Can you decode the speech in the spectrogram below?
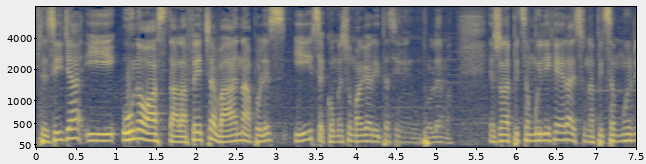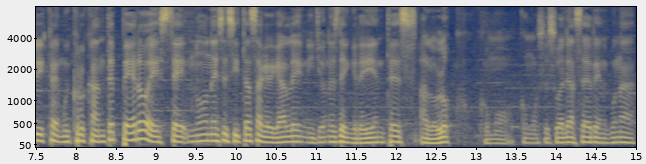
Sencilla y uno hasta la fecha va a Nápoles y se come su margarita sin ningún problema. Es una pizza muy ligera, es una pizza muy rica y muy crocante, pero este, no necesitas agregarle millones de ingredientes a lo loco, como, como se suele hacer en, alguna,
